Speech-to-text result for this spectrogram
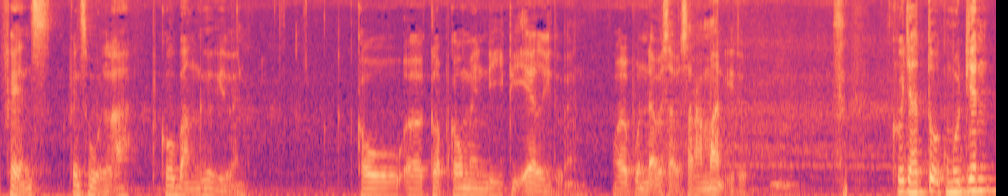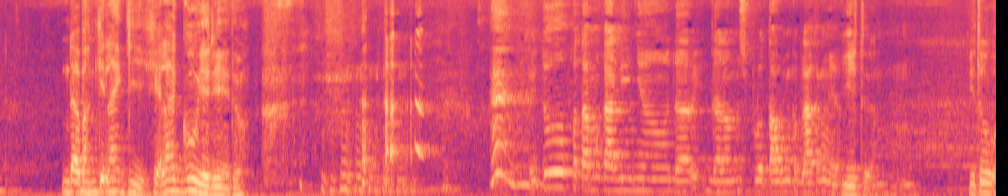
fans fans bola kau bangga gitu kan? Kau eh, klub kau main di IPL gitu kan? Walaupun tidak besar besar amat gitu. Kau jatuh kemudian tidak bangkit lagi. Kayak lagu dia itu Itu pertama kalinya dari dalam 10 tahun ke belakang ya. gitu itu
